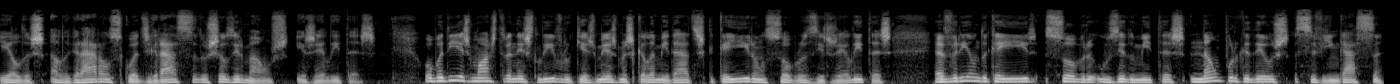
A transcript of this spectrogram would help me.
Eles alegraram-se com a desgraça dos seus irmãos israelitas. Obadias mostra neste livro que as mesmas calamidades que caíram sobre os israelitas haveriam de cair sobre os edomitas, não porque Deus se vingasse,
